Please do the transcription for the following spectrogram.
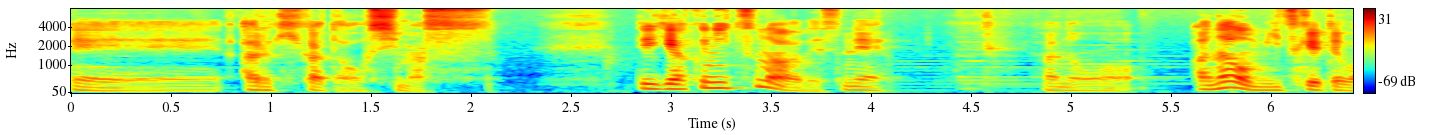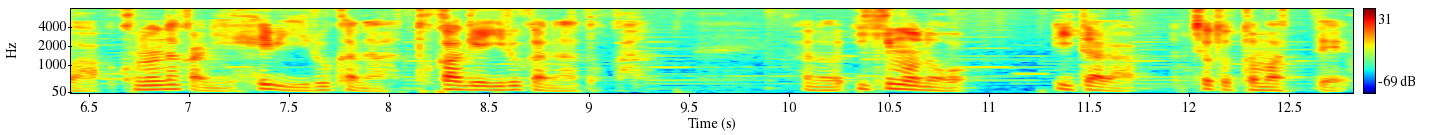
えー歩き方をします。で逆に妻はですねあの穴を見つけてはこの中にヘビいるかなトカゲいるかなとかあの生き物いたらちょっと止まって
